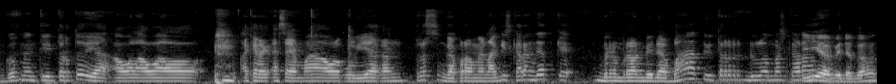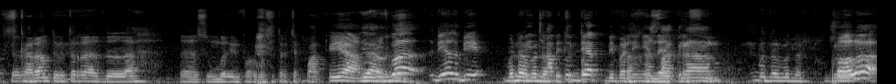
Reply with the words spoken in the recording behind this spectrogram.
Gue main Twitter tuh ya awal-awal akhir SMA, awal kuliah kan. Terus nggak pernah main lagi. Sekarang lihat kayak bener-bener beda banget Twitter dulu sama sekarang. Iya beda banget sekarang. Sekarang Twitter adalah eh, sumber informasi tercepat. Iya, Iya, menurut gua dia lebih Benar, lebih up to date dibanding Bahkan dari Instagram. Bener-bener soalnya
